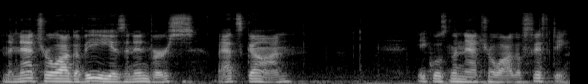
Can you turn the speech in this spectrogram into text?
And the natural log of e is an inverse. That's gone. Equals the natural log of 50.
